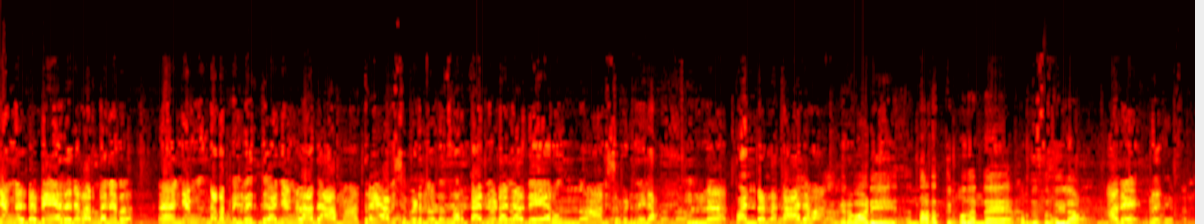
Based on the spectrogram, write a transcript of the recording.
ഞങ്ങളുടെ വേതന വർധനവ് നടപ്പിൽ വരുത്തുക. ഞങ്ങൾ അത് മാത്രമേ ആവശ്യപ്പെടുന്നുള്ളൂ. സർക്കാരിനോട് അല്ലാതെ വേറെ ഒന്നും ആവശ്യപ്പെടുന്നില്ല. ഇന്ന് പണ്ടുള്ള കാലമാണ് അംഗനവാടി നടത്തിപ്പ് തന്നെ പ്രതിസന്ധിയിലാണ്. അതെ പ്രതിസന്ധി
